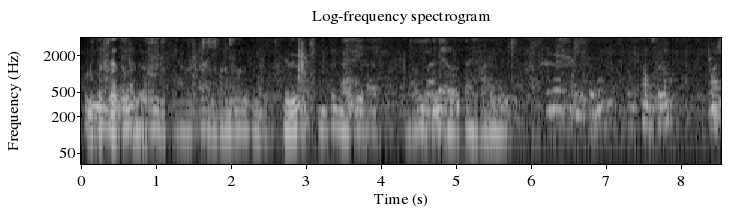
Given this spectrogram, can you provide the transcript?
കുടുംബക്ഷേത്രം. സംസ്കൃതം. ഭാഷ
